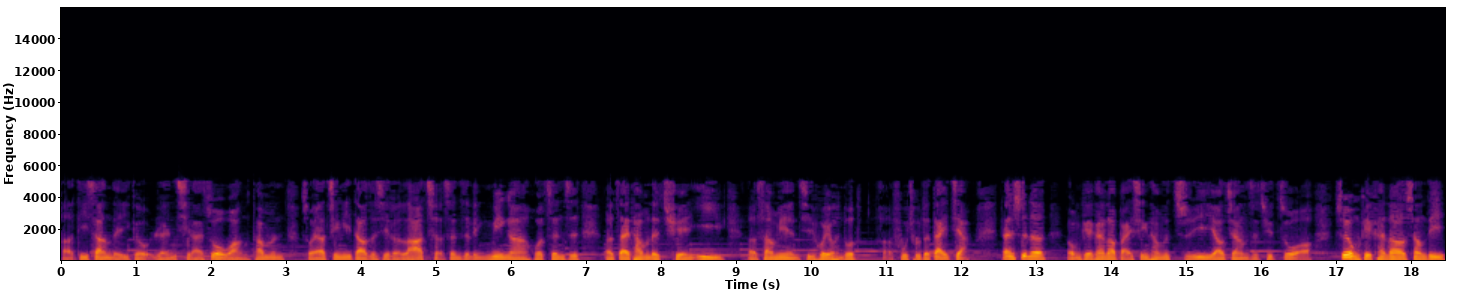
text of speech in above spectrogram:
呃地上的一个人起来做王，他们所要经历到这些的拉扯，甚至灵命啊，或甚至呃在他们的权益呃上面，其实会有很多。呃，付出的代价，但是呢，我们可以看到百姓他们执意要这样子去做，所以我们可以看到上帝，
